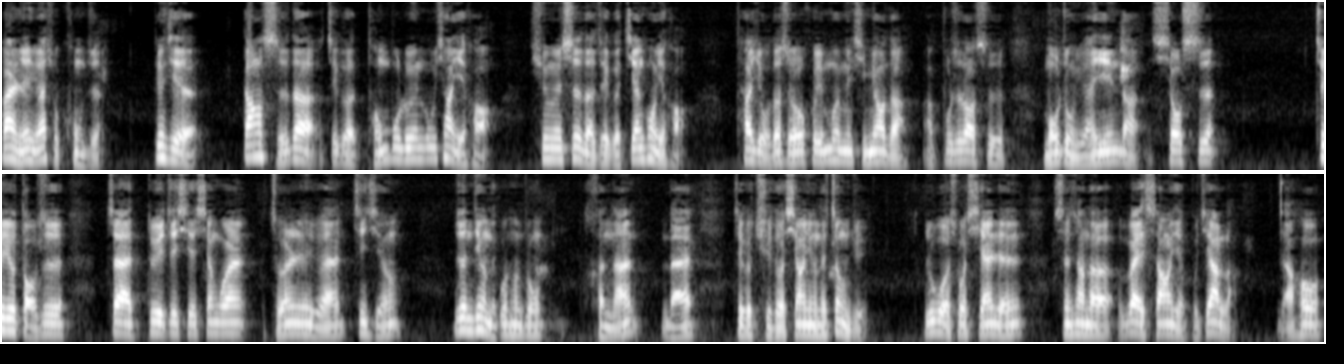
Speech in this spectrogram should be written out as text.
办案人员所控制，并且当时的这个同步录音录像也好，讯问室的这个监控也好，它有的时候会莫名其妙的啊，不知道是某种原因的消失，这就导致在对这些相关责任人员进行认定的过程中，很难来这个取得相应的证据。如果说嫌疑人身上的外伤也不见了，然后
